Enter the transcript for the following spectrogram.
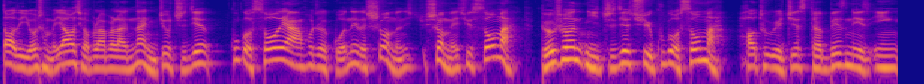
到底有什么要求？巴拉巴拉，那你就直接 Google 搜呀，或者国内的社门社媒去搜嘛。比如说，你直接去 Google 搜嘛，How to register business in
